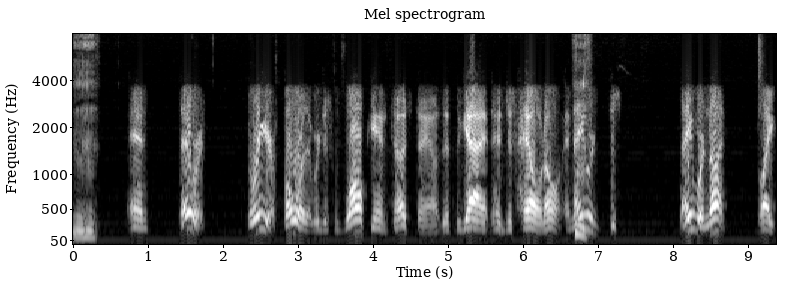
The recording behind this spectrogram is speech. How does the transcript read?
Mm-hmm. and there were three or four that were just walk-in touchdowns if the guy had just held on, and they were just they were not like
